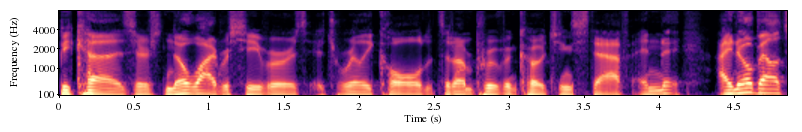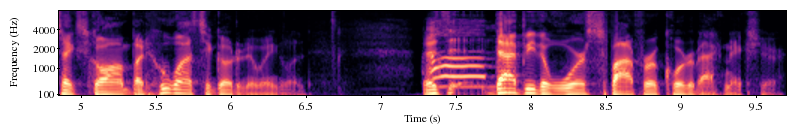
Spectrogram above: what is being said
because there's no wide receivers. It's really cold. It's an unproven coaching staff. And I know Belichick's gone, but who wants to go to New England? That's- that'd be the worst spot for a quarterback next year.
